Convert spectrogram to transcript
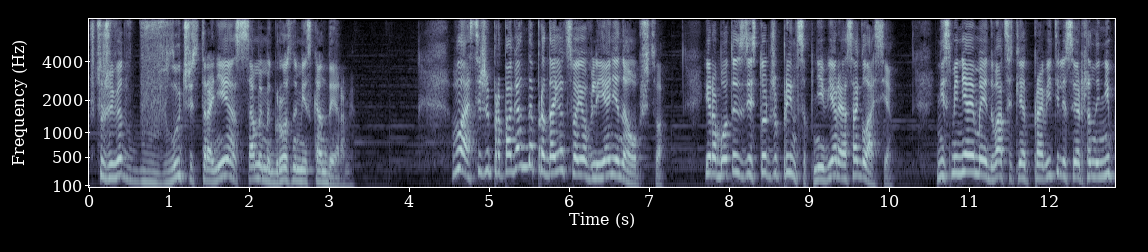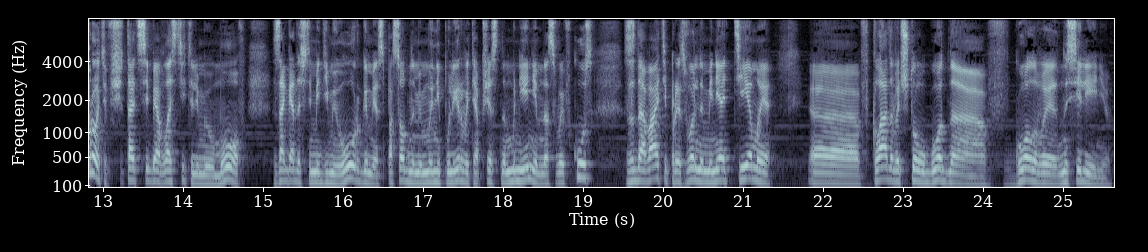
что живет в лучшей стране с самыми грозными Искандерами. Власти же пропаганда продает свое влияние на общество. И работает здесь тот же принцип не веры, а согласия – Несменяемые 20 лет правители совершенно не против считать себя властителями умов, загадочными демиургами, способными манипулировать общественным мнением на свой вкус, задавать и произвольно менять темы, э, вкладывать что угодно в головы населению.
